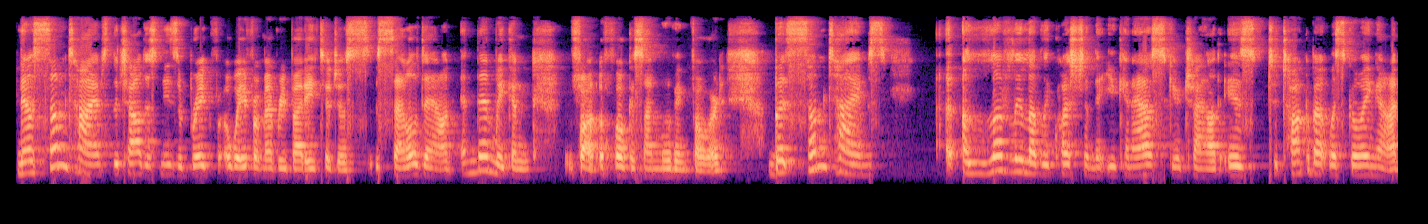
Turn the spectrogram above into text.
Now, sometimes the child just needs a break away from everybody to just settle down, and then we can fo- focus on moving forward. But sometimes a lovely, lovely question that you can ask your child is to talk about what's going on.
